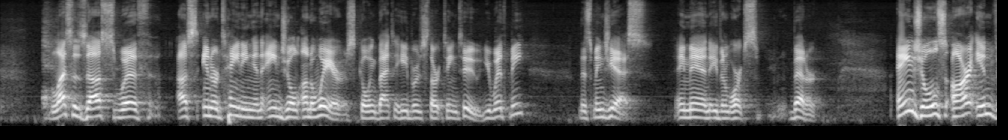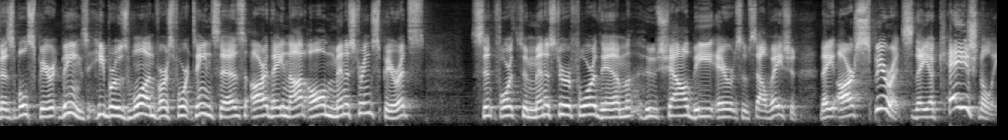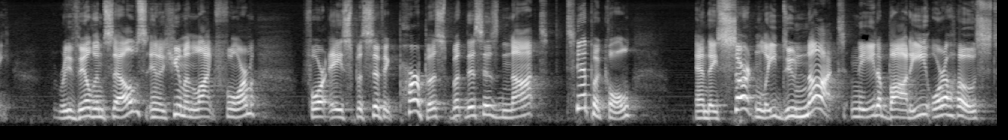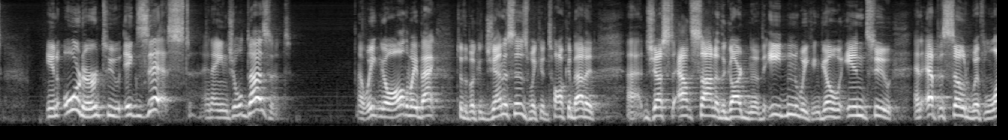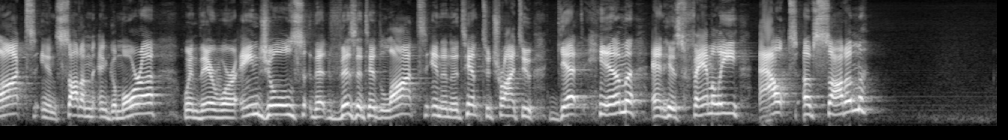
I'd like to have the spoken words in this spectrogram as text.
blesses us with us entertaining an angel unawares, going back to Hebrews 13 2. You with me? This means yes. Amen even works better. Angels are invisible spirit beings. Hebrews 1, verse 14 says, Are they not all ministering spirits sent forth to minister for them who shall be heirs of salvation? They are spirits. They occasionally reveal themselves in a human like form for a specific purpose, but this is not typical, and they certainly do not need a body or a host in order to exist. An angel doesn't. Now, we can go all the way back to the book of Genesis. We could talk about it uh, just outside of the Garden of Eden. We can go into an episode with Lot in Sodom and Gomorrah when there were angels that visited Lot in an attempt to try to get him and his family out of Sodom.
